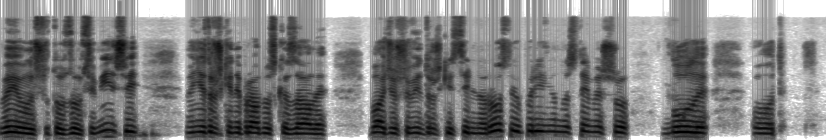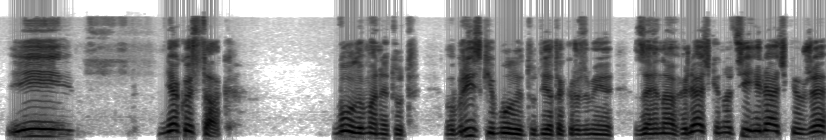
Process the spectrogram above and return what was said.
виявилося, що то зовсім інший. Мені трошки неправду сказали. Бачу, що він трошки сильно рослий порівняно з тими, що були. От. І якось так. Були в мене тут обрізки, були тут, я так розумію, загинав гілячки. Ну ці гілячки вже.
